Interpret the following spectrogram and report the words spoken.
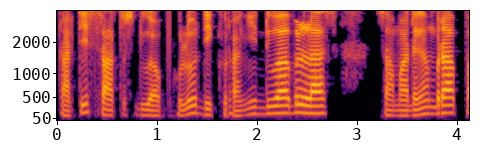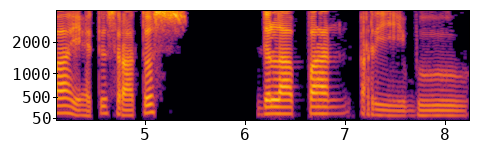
Berarti 120 dikurangi 12 sama dengan berapa? Yaitu 108.000.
